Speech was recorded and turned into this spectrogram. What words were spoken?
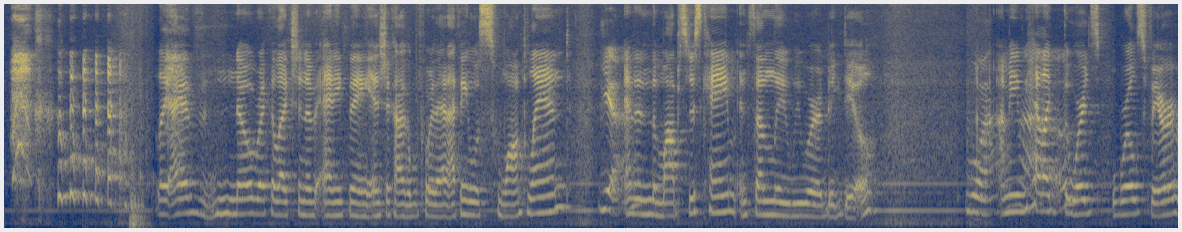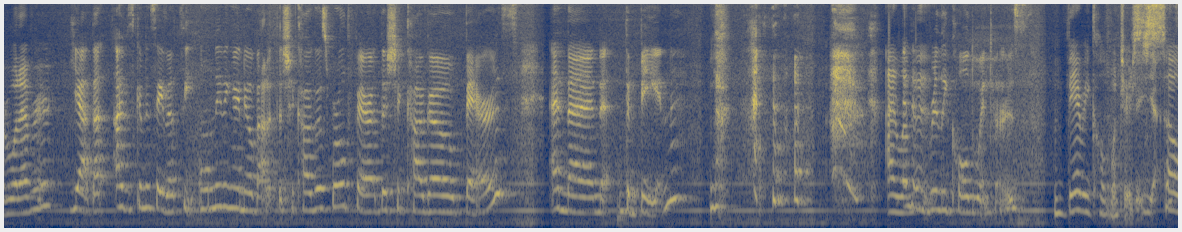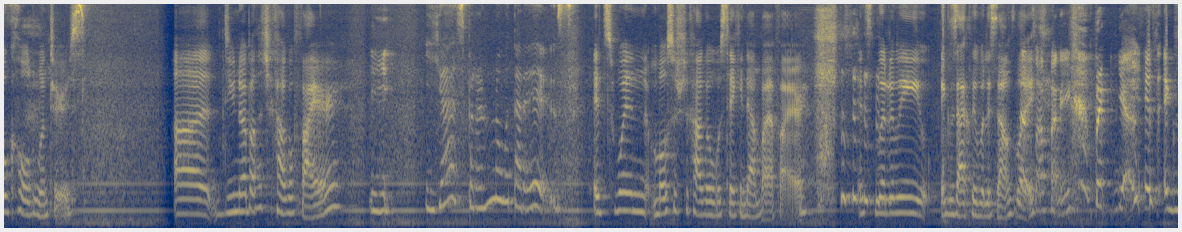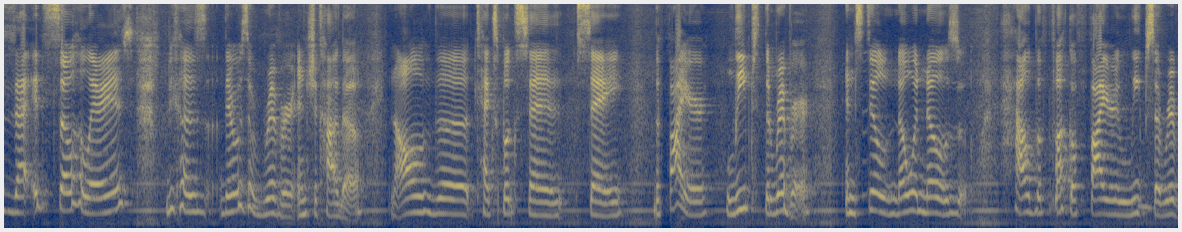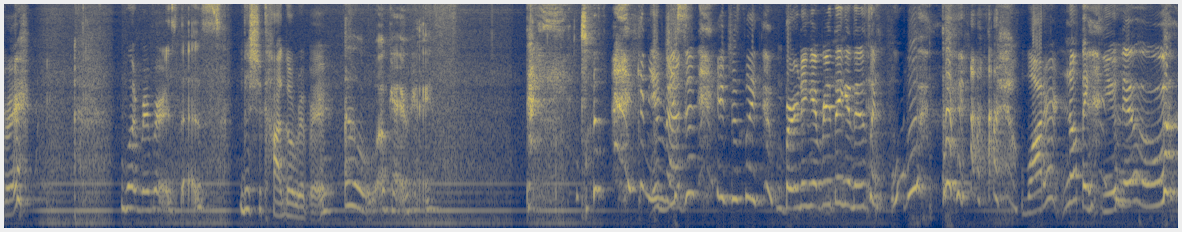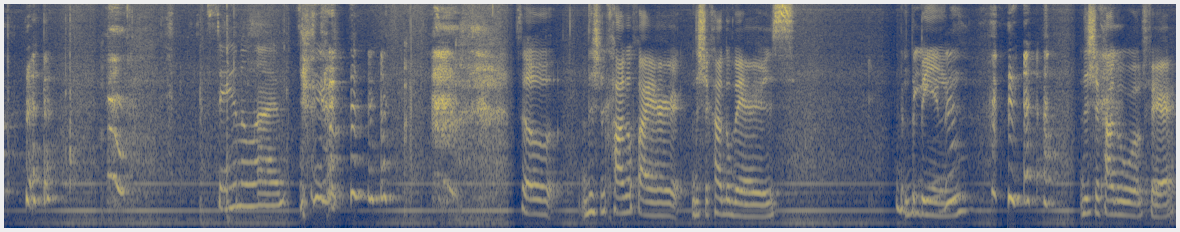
Like, I have no recollection of anything in Chicago before that. I think it was Swampland, Yeah. and then the mobsters came, and suddenly we were a big deal. wow. I mean, we had like the words World's Fair or whatever. Yeah, that I was gonna say that's the only thing I know about it. The Chicago's World Fair, the Chicago Bears, and then the Bean. I love And then it. really cold winters. Very cold winters. Yes. So cold winters. Uh, do you know about the Chicago Fire? Y- yes, but I don't know what that is. It's when most of Chicago was taken down by a fire. it's literally exactly what it sounds like. That's not funny, but yes. It's exact. It's so hilarious because there was a river in Chicago, and all of the textbooks say say the fire leaped the river, and still no one knows how the fuck a fire leaps a river. What river is this? The Chicago River. Oh, okay, okay. just, can you It just- imagine it just like burning everything and then it's like, Water? No, thank you. no. Staying alive. So the Chicago Fire, the Chicago Bears, the, Bean, the Chicago World Fair,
